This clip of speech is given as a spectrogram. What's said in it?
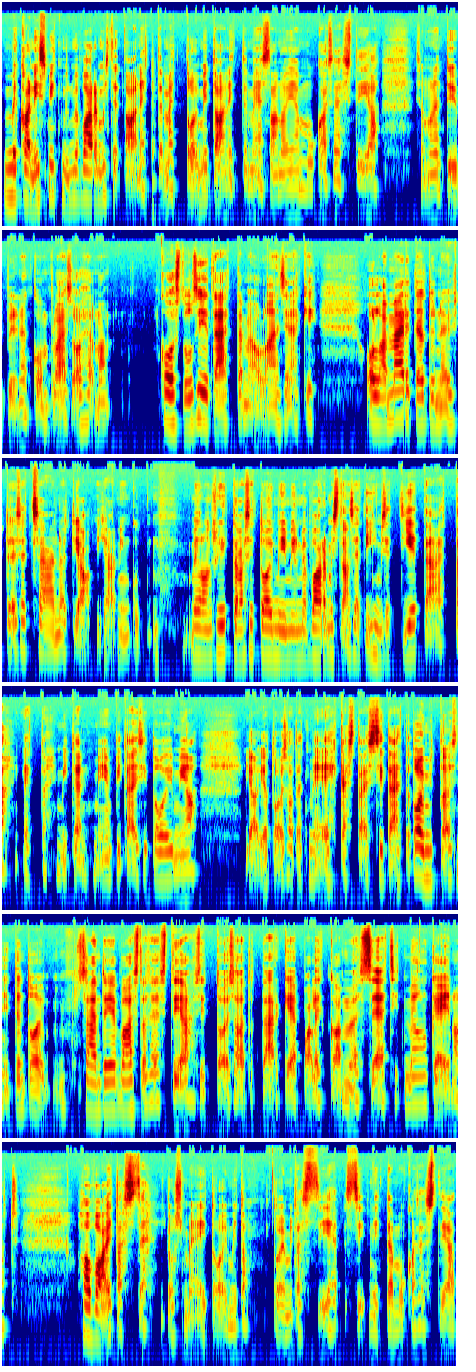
mekanismit, millä me varmistetaan, että me toimitaan niiden meidän sanojen mukaisesti. Ja semmoinen tyypillinen compliance-ohjelma koostuu siitä, että me ollaan ensinnäkin ollaan määritelty ne yhteiset säännöt ja, ja niin kuin meillä on riittävästi toimia, millä me varmistetaan se, että ihmiset tietää, että, että miten meidän pitäisi toimia. Ja, ja toisaalta, että me ehkäistäisi sitä, että toimittaisiin niiden toi, sääntöjen vastaisesti. Ja sitten toisaalta tärkeä palikka on myös se, että sitten meillä on keinot havaita se, jos me ei toimita, toimita siihen, niiden mukaisesti. Ja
